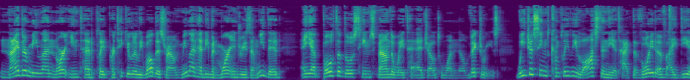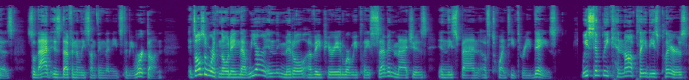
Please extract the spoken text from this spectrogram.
Neither Milan nor Inter played particularly well this round. Milan had even more injuries than we did, and yet both of those teams found a way to edge out 1 0 victories. We just seemed completely lost in the attack, devoid of ideas. So that is definitely something that needs to be worked on. It's also worth noting that we are in the middle of a period where we play seven matches in the span of 23 days. We simply cannot play these players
